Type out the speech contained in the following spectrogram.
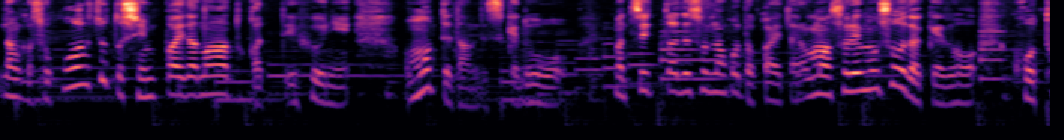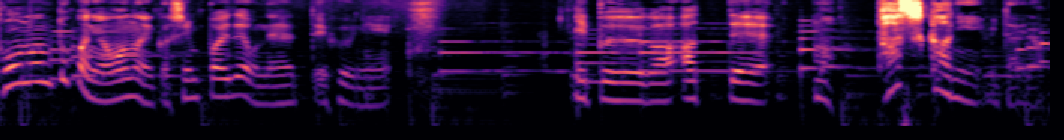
なんかそこはちょっと心配だなとかっていうふうに思ってたんですけど、まあ、ツイッターでそんなこと書いたらまあそれもそうだけどこう盗難とかに合わないか心配だよねっていうふうにリプがあってまあ確かにみたいな。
